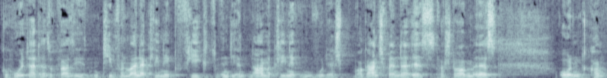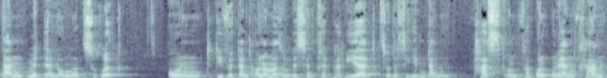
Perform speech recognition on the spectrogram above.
geholt hat. Also quasi ein Team von meiner Klinik fliegt in die Entnahmeklinik, wo, wo der Organspender ist, verstorben ist und kommt dann mit der Lunge zurück. Und die wird dann auch nochmal so ein bisschen präpariert, so dass sie eben dann passt und verbunden werden kann.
